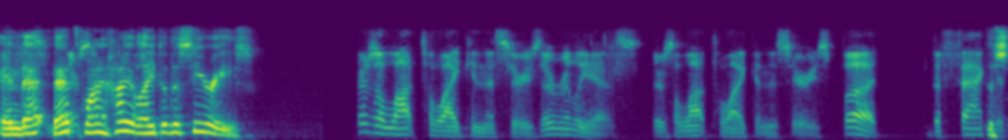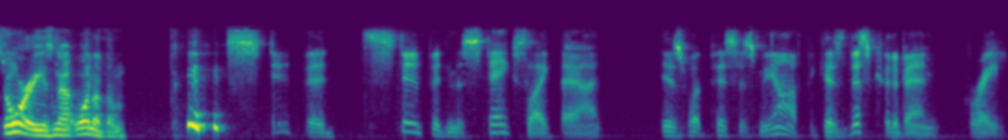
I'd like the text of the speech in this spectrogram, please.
And that that's my highlight of the series there's a lot to like in this series. There really is. There's a lot to like in this series, but the fact the story is not one of them. stupid, stupid mistakes like that is what pisses me off because this could have been great,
